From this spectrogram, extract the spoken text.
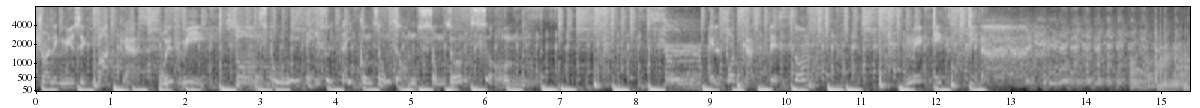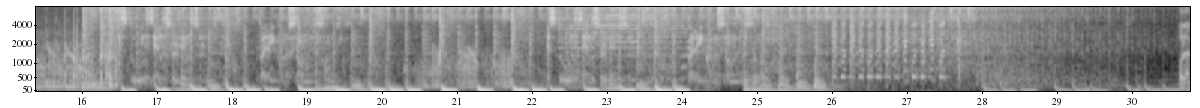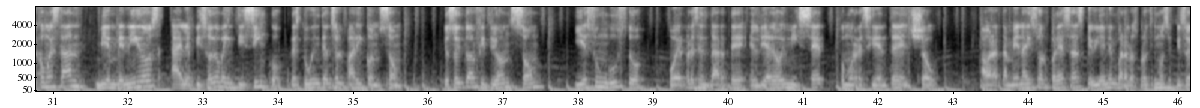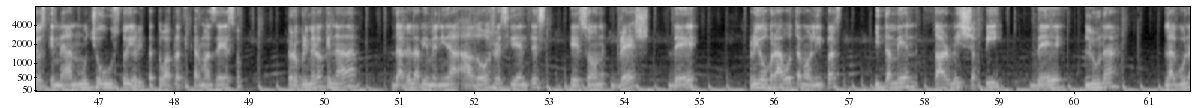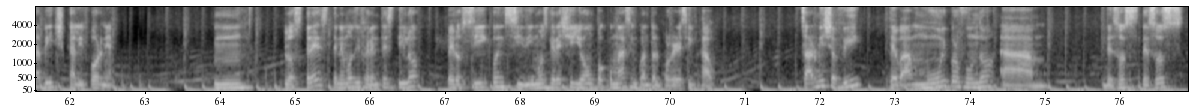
Electronic Music Podcast with me, Som. Estuvo intenso el con Som Som Som Som Som. El podcast de Som me excita. Hola, ¿cómo están? Bienvenidos al episodio 25 de Estuvo Intenso el Party con Som. Yo soy tu anfitrión, Som, y es un gusto poder presentarte el día de hoy mi set como residente del show. Ahora, también hay sorpresas que vienen para los próximos episodios que me dan mucho gusto y ahorita te voy a platicar más de eso. Pero primero que nada, darle la bienvenida a dos residentes que son Gresh de Río Bravo, Tamaulipas, y también Tarmis Shafi de Luna, Laguna Beach, California. Mm, los tres tenemos diferente estilo, pero sí coincidimos Gresh y yo un poco más en cuanto al Progressive House. Sarmi Shafi se va muy profundo a de esos, de esos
